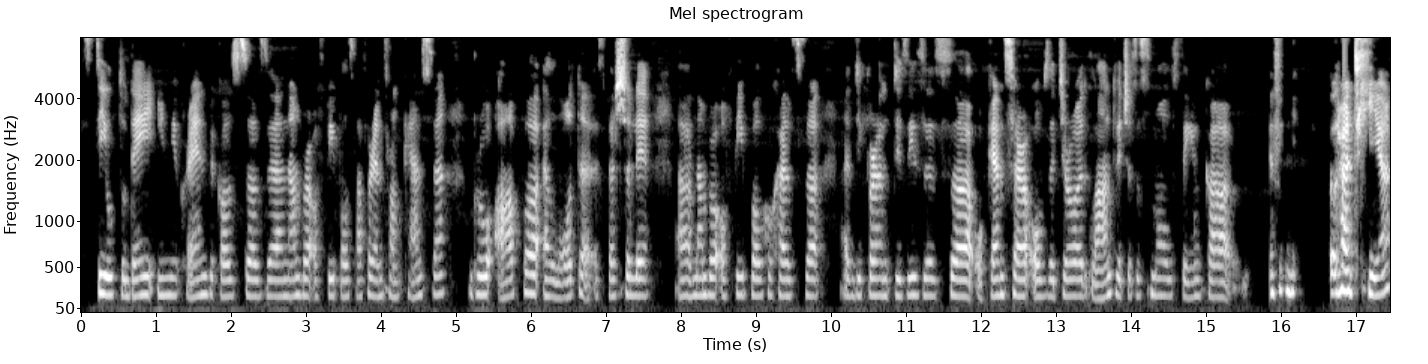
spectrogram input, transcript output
still today in Ukraine because the number of people suffering from cancer grew up a lot, especially a number of people who has different diseases or cancer of the thyroid gland, which is a small thing right here.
